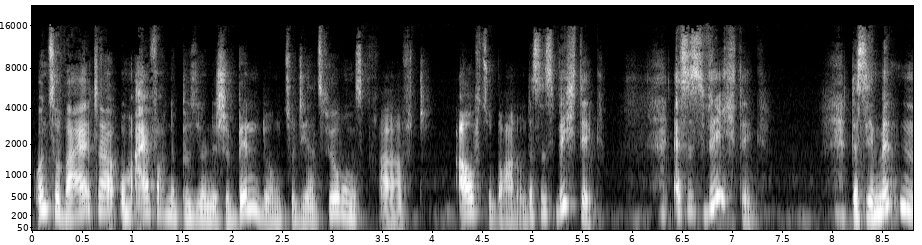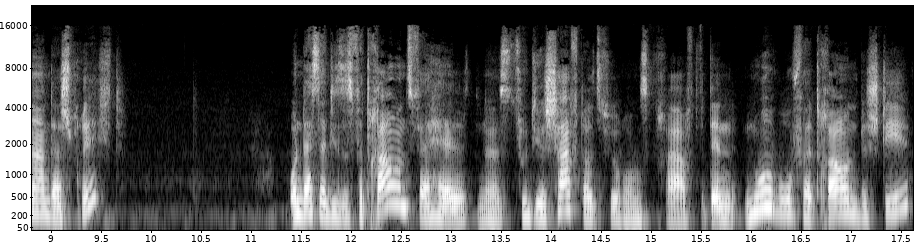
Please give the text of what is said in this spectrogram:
Und so weiter, um einfach eine persönliche Bindung zu dir als Führungskraft aufzubauen. Und das ist wichtig. Es ist wichtig, dass ihr miteinander spricht und dass er dieses Vertrauensverhältnis zu dir schafft als Führungskraft. Denn nur wo Vertrauen besteht,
